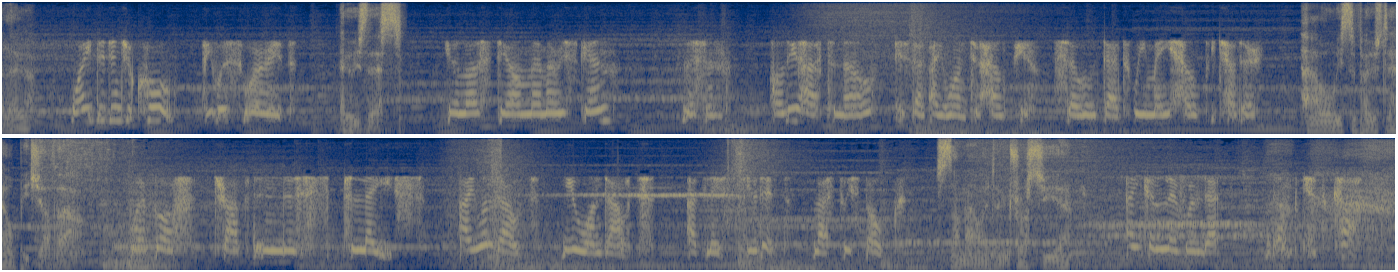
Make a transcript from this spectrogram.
Hello? Why didn't you call? I was worried. Who is this? You lost your memory scan? Listen, all you have to know is that I want to help you, so that we may help each other. How are we supposed to help each other? We're both trapped in this place. I want out, you want out. At least you did, last we spoke. Somehow I don't trust you yet. I can live with that. Don't get caught.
